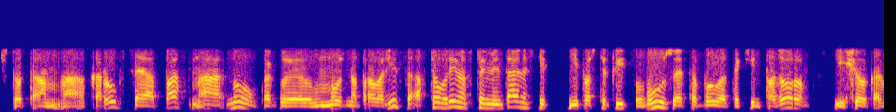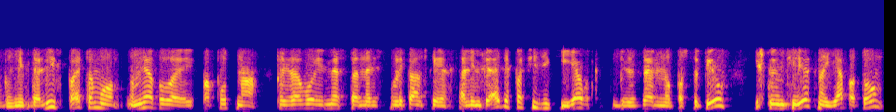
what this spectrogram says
что там а, коррупция опасна, ну, как бы можно провалиться. А в то время в той ментальности не поступить в вуз, это было таким позором еще как бы медалист, поэтому у меня было попутно призовое место на республиканской олимпиаде по физике. Я вот без экзамена поступил, и что интересно, я потом,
